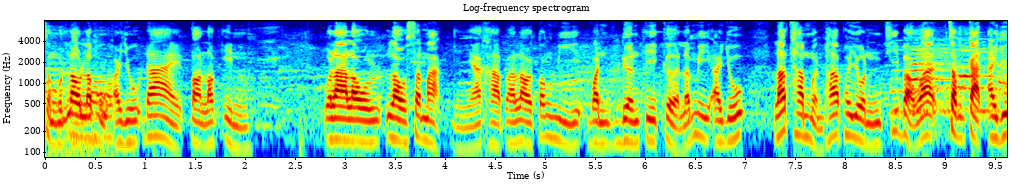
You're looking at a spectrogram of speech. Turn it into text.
สมมุติเราระบุอายุได้ตอนล็อกอิน เวลาเราเราสมัครอย่างเงี้ยครับแล้วเราต้องมีวันเดือนปีเกิดแล้วมีอายุ แล้วทำเหมือนภาพยนตร์ที่แบบว่าจำกัดอายุ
